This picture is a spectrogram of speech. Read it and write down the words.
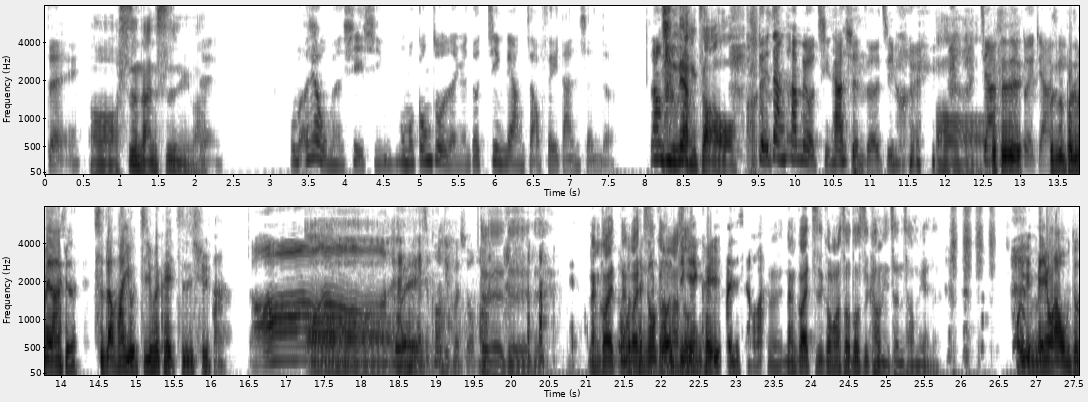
对哦，四男四女嘛。对，我们而且我们很细心，我们工作人员都尽量找非单身的，让他尽量找哦。对，让他没有其他选择的机会。哦，不是对家不是不是没让他选择，是让他有机会可以咨询啊。哦哦还对还是 Cody 会说话。对对对对对，难怪 我难怪们成功者的经验可以分享嘛？对，难怪职工那时候都只靠你撑场面的。哦，也没有啊，我们就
